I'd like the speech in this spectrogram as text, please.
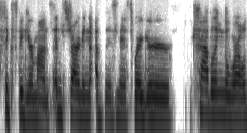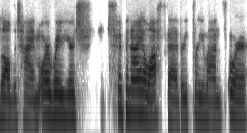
six figure months and starting a business where you're traveling the world all the time or where you're tr- tripping ayahuasca every three months or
